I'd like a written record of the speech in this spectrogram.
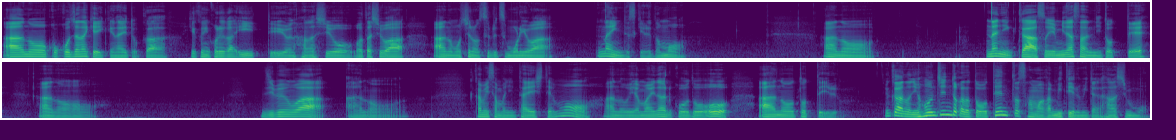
あの、ここじゃなきゃいけないとか、逆にこれがいいっていうような話を、私は、あの、もちろんするつもりはないんですけれども、あの、何かそういう皆さんにとって、あの、自分は、あの、神様に対しても、あの、敬いのある行動を、あの、とっている。よくあの、日本人とかだと、お天道様が見てるみたいな話も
